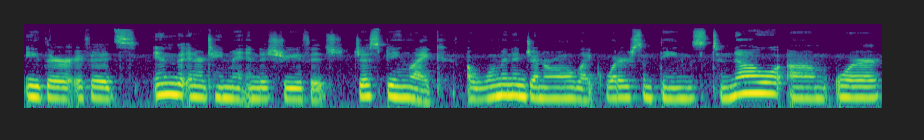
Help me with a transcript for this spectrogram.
either if it's in the entertainment industry, if it's just being like a woman in general, like what are some things to know, um, or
